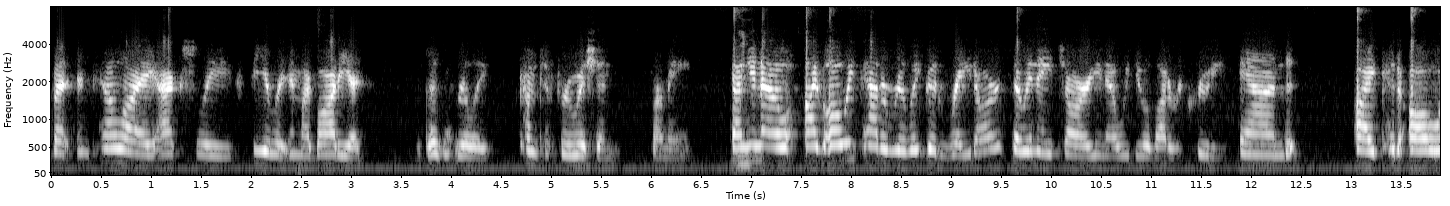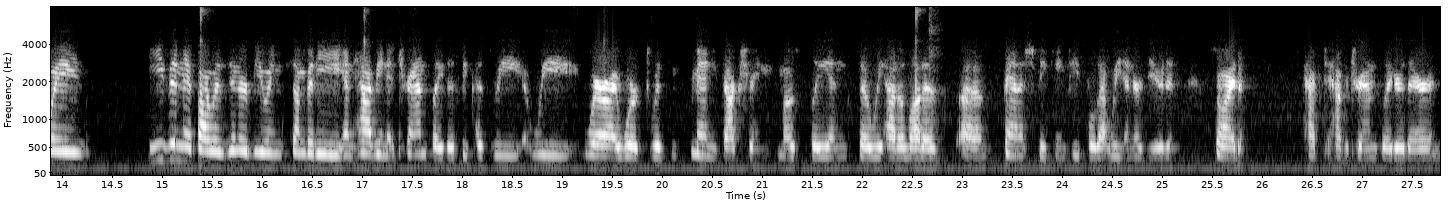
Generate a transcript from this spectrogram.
but until I actually feel it in my body, it, it doesn't really come to fruition for me. And you know, I've always had a really good radar. So in HR, you know, we do a lot of recruiting, and I could always, even if I was interviewing somebody and having it translated, because we we where I worked was manufacturing mostly, and so we had a lot of um, Spanish-speaking people that we interviewed, and so I'd have to have a translator there, and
